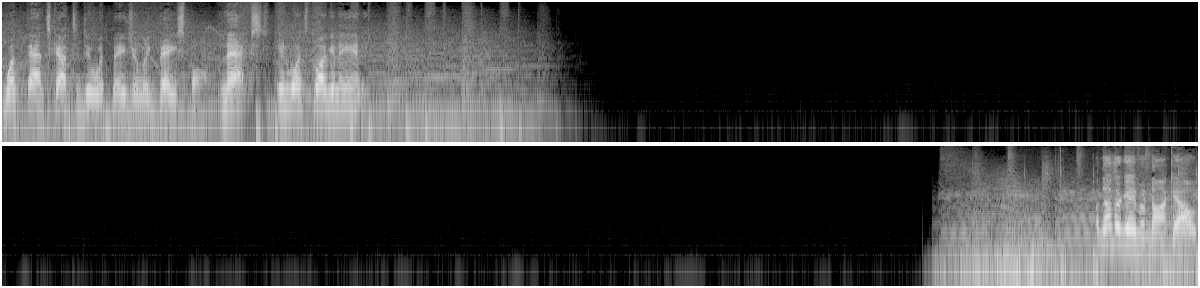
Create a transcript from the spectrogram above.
what that's got to do with Major League Baseball. Next, in What's Bugging Andy. Another game of knockout.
